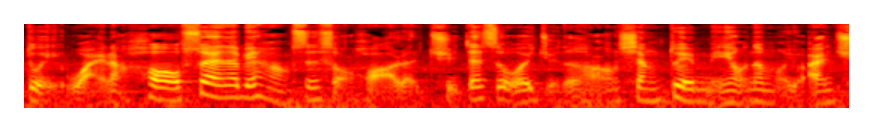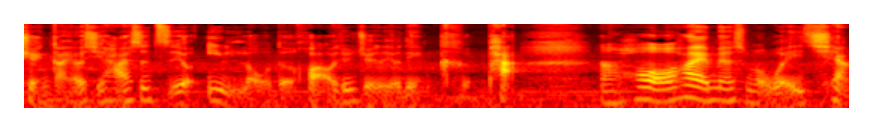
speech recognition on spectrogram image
对外，然后虽然那边好像是从华人区，但是我会觉得好像相对没有那么有安全感，尤其还是只有一楼的话，我就觉得有点可怕。然后它也没有什么围墙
